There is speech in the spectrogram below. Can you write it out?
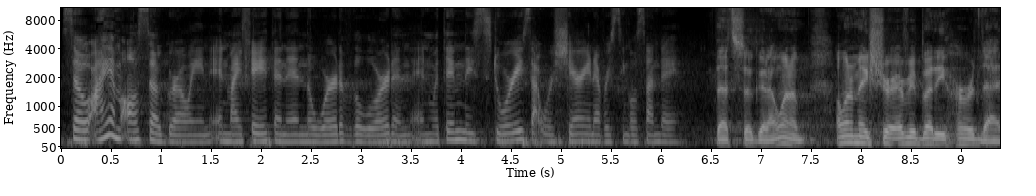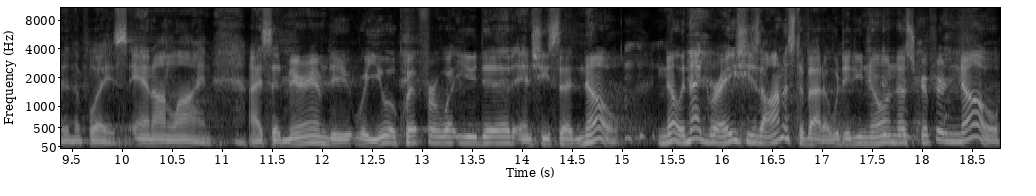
So I am also growing in my faith and in the word of the Lord and, and within these stories that we're sharing every single Sunday. That's so good. I want to I want to make sure everybody heard that in the place and online. I said, Miriam, you, were you equipped for what you did? And she said, No, no. Isn't that great? She's honest about it. Did you know enough scripture? No,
